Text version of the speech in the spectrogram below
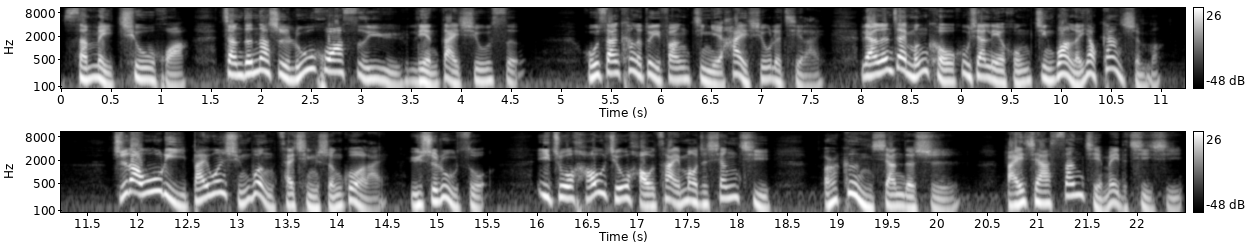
三妹秋花长得那是如花似玉，脸带羞涩。胡三看了对方，竟也害羞了起来。两人在门口互相脸红，竟忘了要干什么。直到屋里白温询问，才请神过来，于是入座。一桌好酒好菜冒着香气，而更香的是白家三姐妹的气息。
